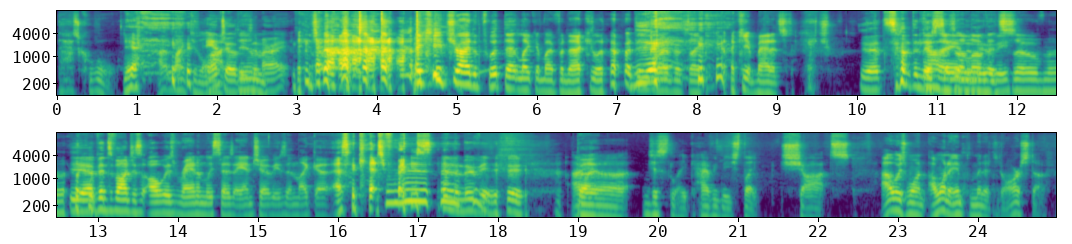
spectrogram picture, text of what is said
that's cool. yeah. I liked it a lot. Anchovies, Them- am I right? I keep trying to put that like in my vernacular. but it's like I get mad. It's Yeah, it's something they God, say I the love movie. that so much. yeah, Vince Vaughn just always randomly says anchovies and like a, as a catchphrase in the movie. I uh, just like having these like shots. I always want. I want to implement it into our stuff.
